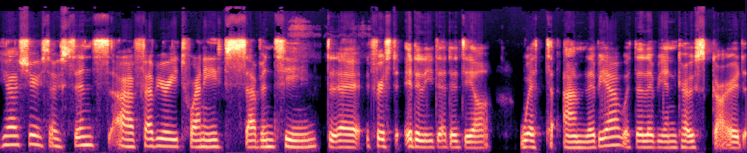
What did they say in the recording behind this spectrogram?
Yeah, sure. So since uh, February 2017, the first Italy did a deal with um, Libya, with the Libyan Coast Guard.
